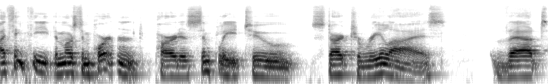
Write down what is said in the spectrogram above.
i think the the most important part is simply to start to realize that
